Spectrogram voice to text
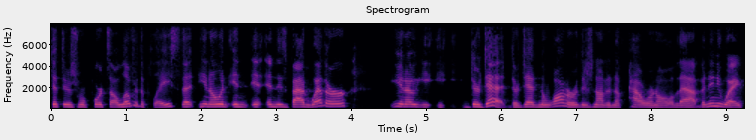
that there's reports all over the place that you know in in in this bad weather you know they're dead. They're dead in the water. There's not enough power and all of that. But anyway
